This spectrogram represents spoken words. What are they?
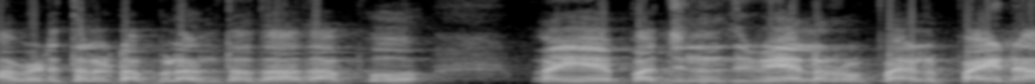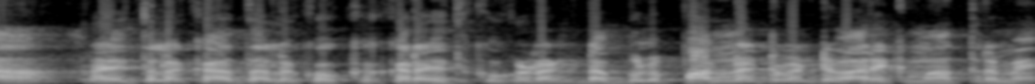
ఆ విడతల డబ్బులంతా దాదాపు పద్దెనిమిది వేల రూపాయల పైన రైతుల ఖాతాలకు ఒక్కొక్క రైతుకు కూడా డబ్బులు పన్నటువంటి వారికి మాత్రమే.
